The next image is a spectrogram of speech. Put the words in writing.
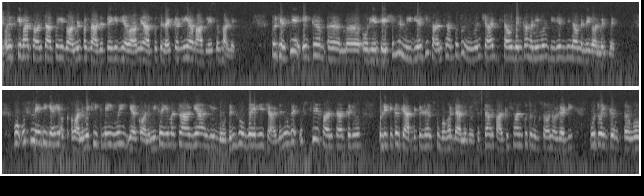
और इसके बाद खान साहब को ये गवर्नमेंट पकड़ा देते हैं कि जी अवाम ने आपको सिलेक्ट कर लिया अब आप ले संभाल। तो जैसे एक ओरिएंटेशन है मीडिया की खान साहब को तो इवन शायद सौ दिन का हनीमून पीरियड भी ना मिले गवर्नमेंट में। वो उसमें भी क्या इकोनॉमी ठीक नहीं हुई या इकोनॉमी का ये मसला आ गया ये दो दिन हो गए ये चार दिन हो गए उससे खान साहब का जो पॉलिटिकल कैपिटल है उसको बहुत डैमेज हो सकता है और पाकिस्तान को तो नुकसान ऑलरेडी वो तो एक वो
